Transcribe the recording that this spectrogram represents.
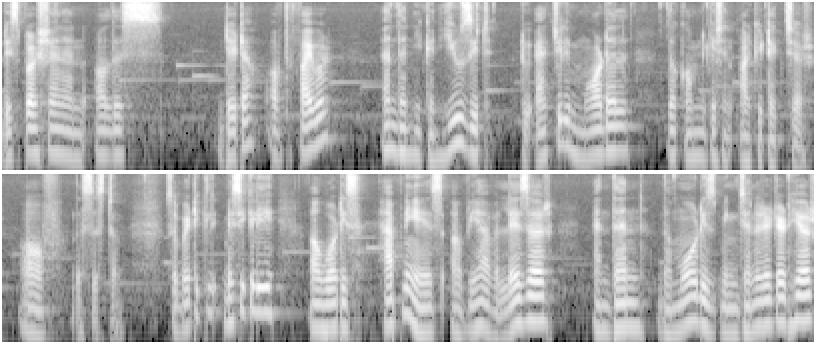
dispersion and all this data of the fiber and then you can use it to actually model the communication architecture of the system. So basically basically uh, what is happening is uh, we have a laser and then the mode is being generated here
